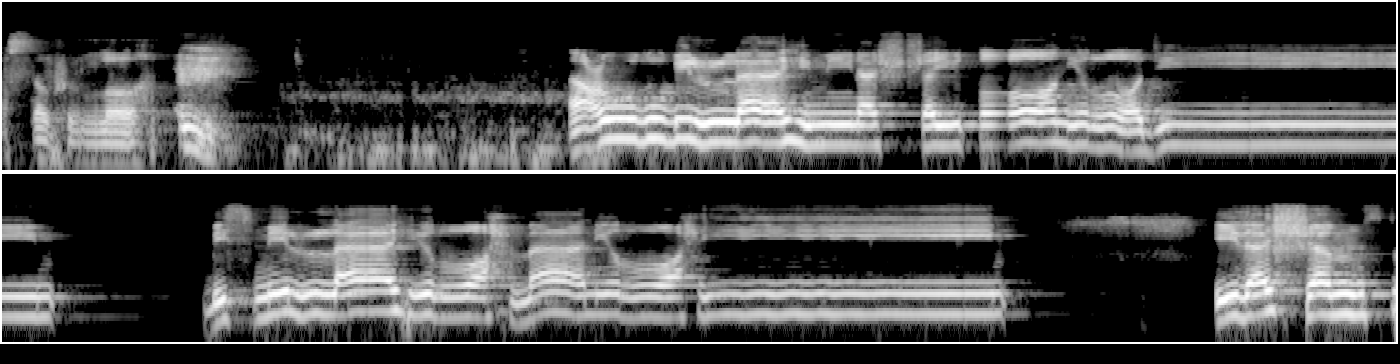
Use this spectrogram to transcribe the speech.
আস্তাগফিরুল্লাহ أعوذ بالله من الشيطان الرجيم بسم الله الرحمن الرحيم إذا الشمس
